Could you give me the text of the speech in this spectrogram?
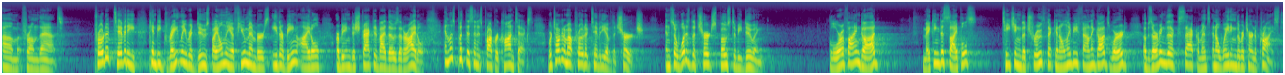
um, from that. Productivity can be greatly reduced by only a few members either being idle or being distracted by those that are idle. And let's put this in its proper context. We're talking about productivity of the church. And so, what is the church supposed to be doing? Glorifying God, making disciples, teaching the truth that can only be found in God's word, observing the sacraments, and awaiting the return of Christ.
